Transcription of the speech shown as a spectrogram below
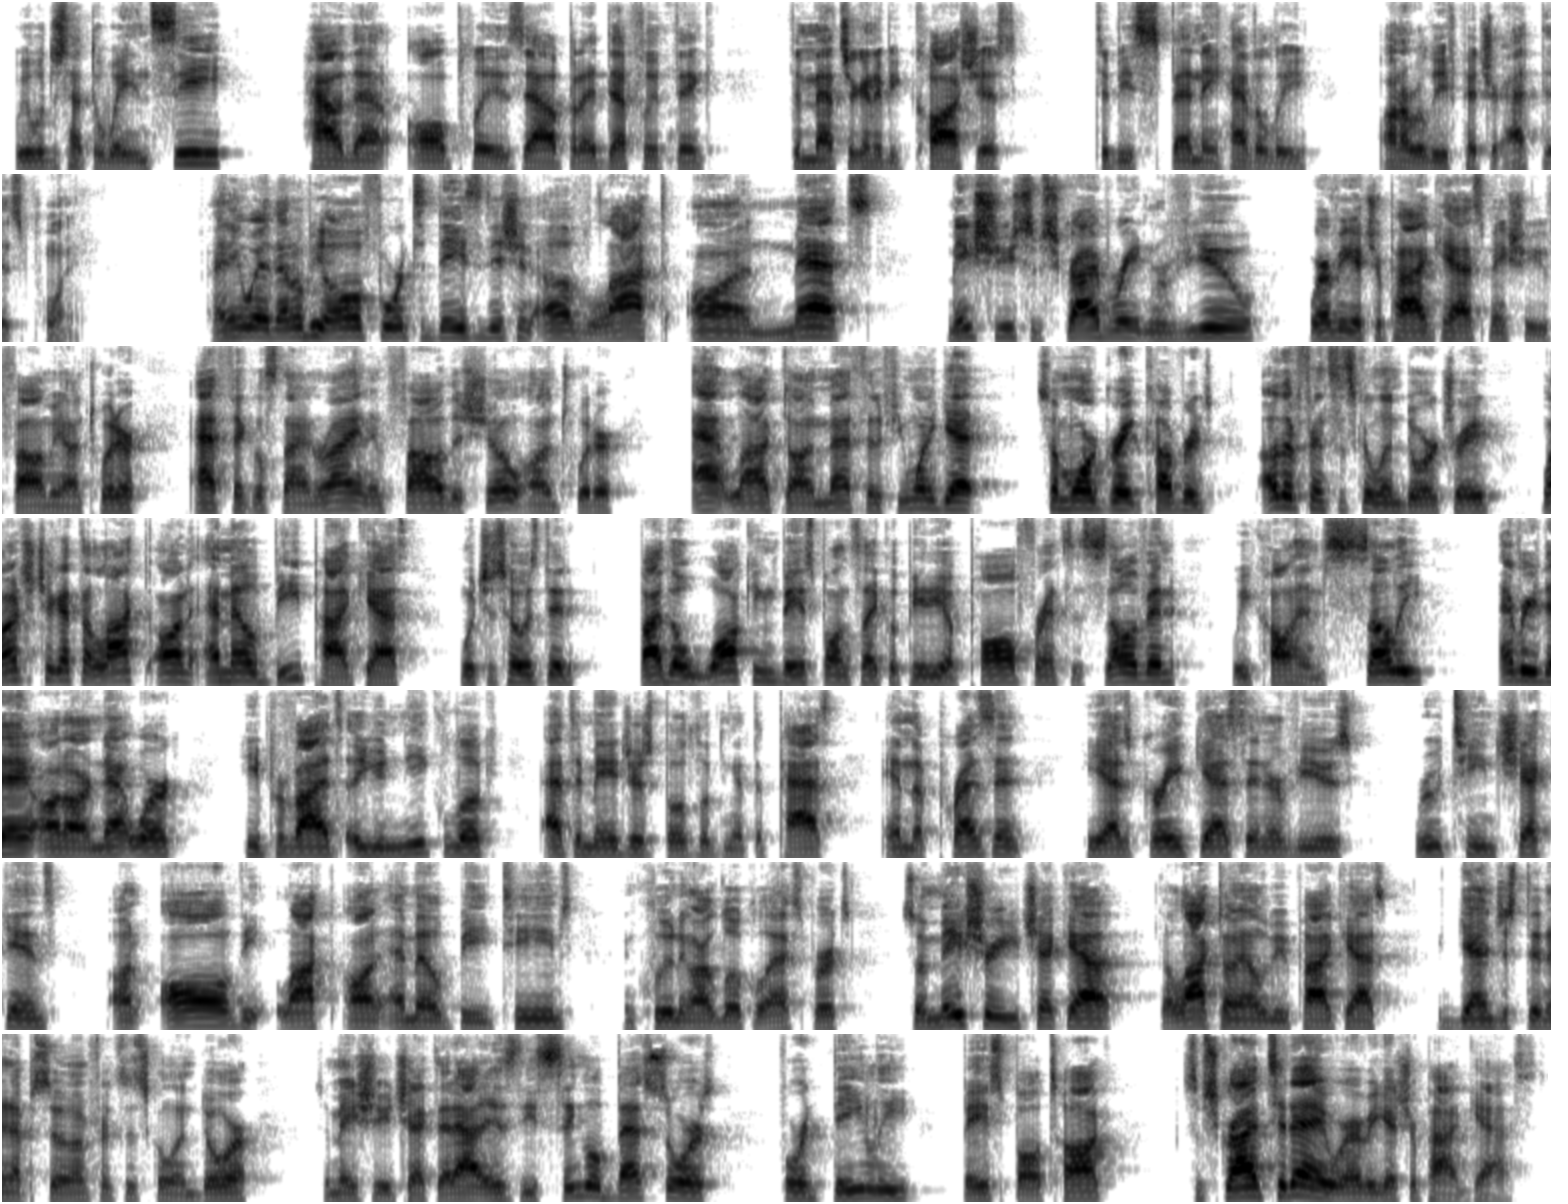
We will just have to wait and see how that all plays out. But I definitely think the Mets are going to be cautious to be spending heavily on a relief pitcher at this point. Anyway, that'll be all for today's edition of Locked On Mets. Make sure you subscribe, rate, and review wherever you get your podcast. Make sure you follow me on Twitter at Finkelstein Ryan and follow the show on Twitter at Locked On Mets. And if you want to get some more great coverage, other Francisco Lindor trade, why don't you check out the Locked On MLB podcast, which is hosted by the walking baseball encyclopedia, Paul Francis Sullivan. We call him Sully every day on our network. He provides a unique look at the majors, both looking at the past and the present. He has great guest interviews, routine check ins on all the locked on MLB teams, including our local experts. So make sure you check out the Locked On MLB podcast Again, just did an episode on Francisco Lindor, so make sure you check that out. It is the single best source for daily baseball talk. Subscribe today wherever you get your podcast.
